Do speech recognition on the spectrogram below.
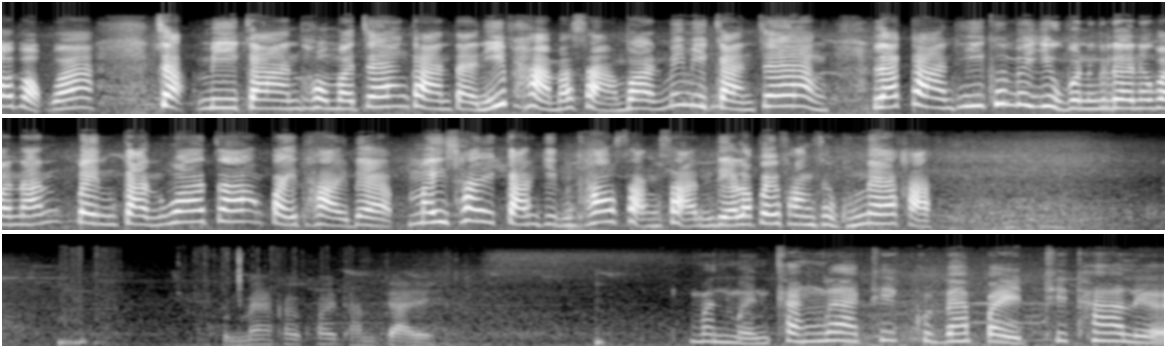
ก็บอกว่าจะมีการโทรมาแจ้งกันแต่นี่ผ่านมาสามวันไม่มีการแจ้ง และการที่ขึ้นไปอยู่บนเรือในวันนั้น เป็นการว่าจ้างไปถ่ายแบบไม่ใช่การกินข้าวสังสรรค์เดี๋ยวเราไปฟังเสียงคุณแม่ค่ะ แม่ค่อย ๆทำใจ มันเหมือนครั้งแรกที่คุณแม่ไปที่ท่าเรือ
